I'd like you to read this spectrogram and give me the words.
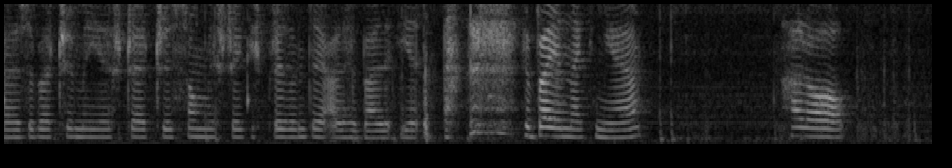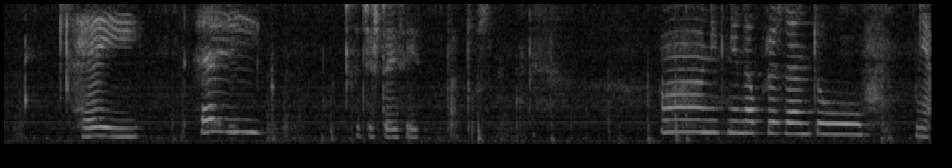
E, Zobaczymy jeszcze, czy są jeszcze jakieś prezenty, ale chyba, je, chyba jednak nie. Halo. Hej. Hej. Chociaż to jest jej status. O, nikt nie dał prezentów. Nie.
